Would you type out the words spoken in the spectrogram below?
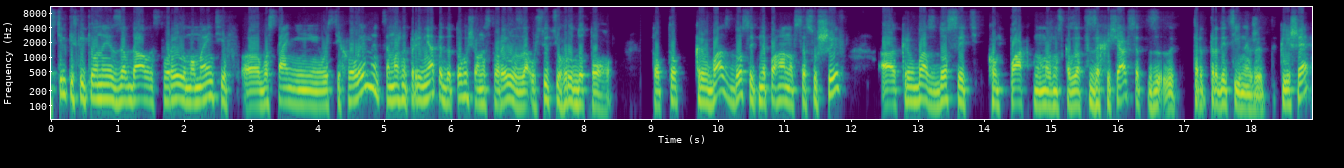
стільки, скільки вони завдали, створили моментів е, в останні ось ці хвилини, це можна порівняти до того, що вони створили за усю цю гру до того. Тобто, Кривбас досить непогано все сушив, а Кривбас досить компактно, можна сказати, захищався. Традиційне вже кліше.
